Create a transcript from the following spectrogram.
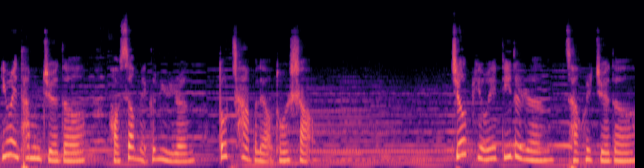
因为他们觉得好像每个女人都差不了多少。只有品味低的人才会觉得。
